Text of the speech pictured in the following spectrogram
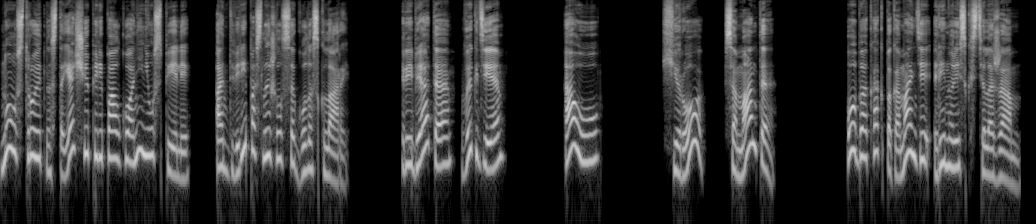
Но устроить настоящую перепалку они не успели, от двери послышался голос Клары. «Ребята, вы где?» «Ау!» «Хиро? Саманта?» Оба, как по команде, ринулись к стеллажам.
